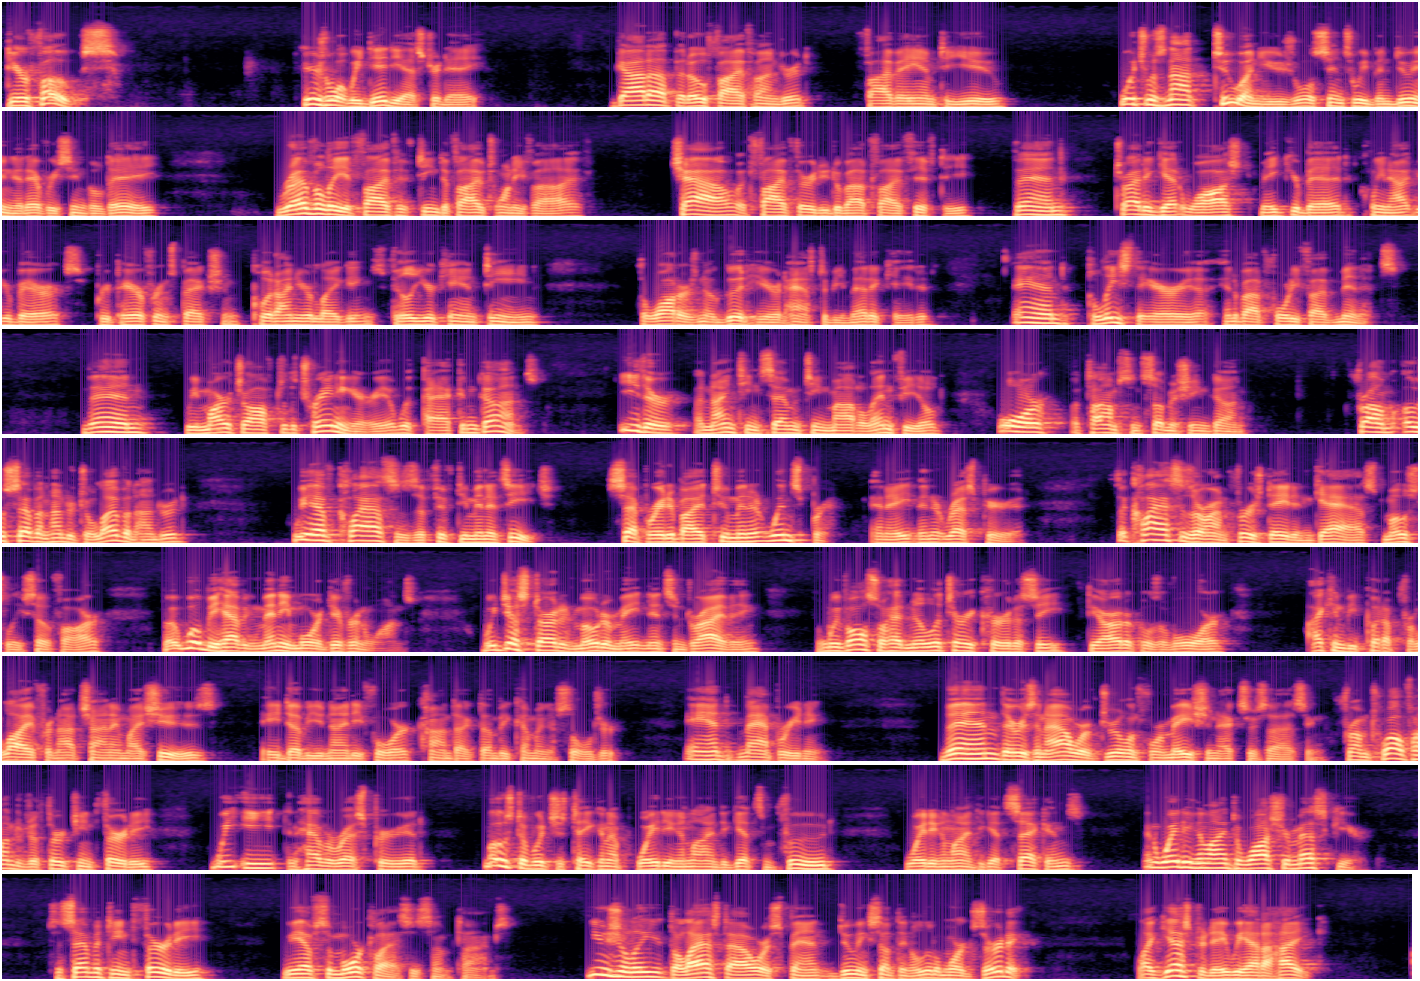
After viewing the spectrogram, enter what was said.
Dear folks, here's what we did yesterday. Got up at 0500 5 a.m. to you, which was not too unusual since we've been doing it every single day. Reveille at 5:15 to 5:25, chow at 5:30 to about 5:50. Then try to get washed, make your bed, clean out your barracks, prepare for inspection, put on your leggings, fill your canteen. The water is no good here; it has to be medicated, and police the area in about 45 minutes. Then we march off to the training area with pack and guns, either a 1917 model Enfield or a Thompson submachine gun. From 0700 to 1100, we have classes of 50 minutes each, separated by a two minute wind sprint and an eight minute rest period. The classes are on first aid and gas, mostly so far, but we'll be having many more different ones. We just started motor maintenance and driving, and we've also had military courtesy, the Articles of War. I can be put up for life for not shining my shoes, AW 94, Conduct on Becoming a Soldier, and map reading. Then there is an hour of drill and formation exercising. From 1200 to 1330, we eat and have a rest period, most of which is taken up waiting in line to get some food, waiting in line to get seconds, and waiting in line to wash your mess gear. To 1730, we have some more classes sometimes. Usually, the last hour is spent doing something a little more exerting. Like yesterday, we had a hike.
